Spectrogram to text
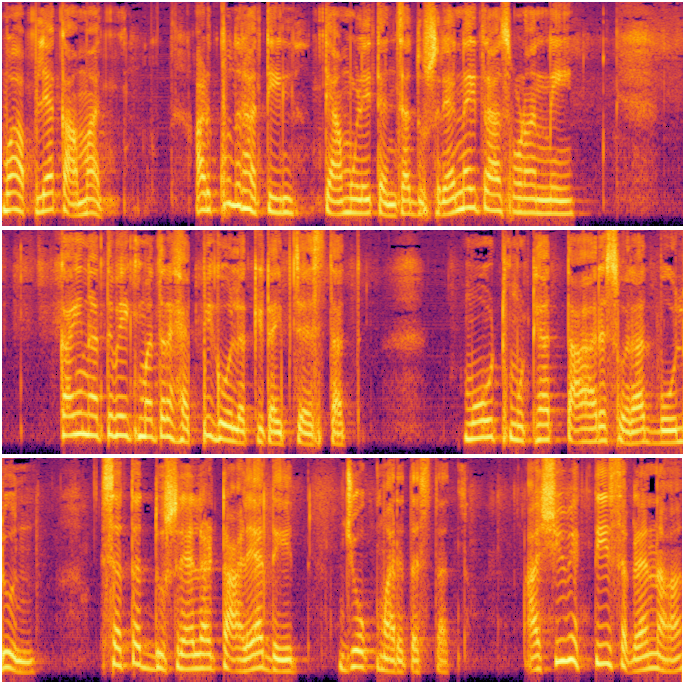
व आपल्या कामात अडकून राहतील त्यामुळे त्यांचा दुसऱ्यांनाही त्रास होणार नाही. काही नातेवाईक मात्र हॅप्पी गो लकी टाईपचे असतात. मोठमोठ्या तार स्वरात बोलून सतत दुसऱ्याला टाळ्या देत जोक मारत असतात. अशी व्यक्ती सगळ्यांना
